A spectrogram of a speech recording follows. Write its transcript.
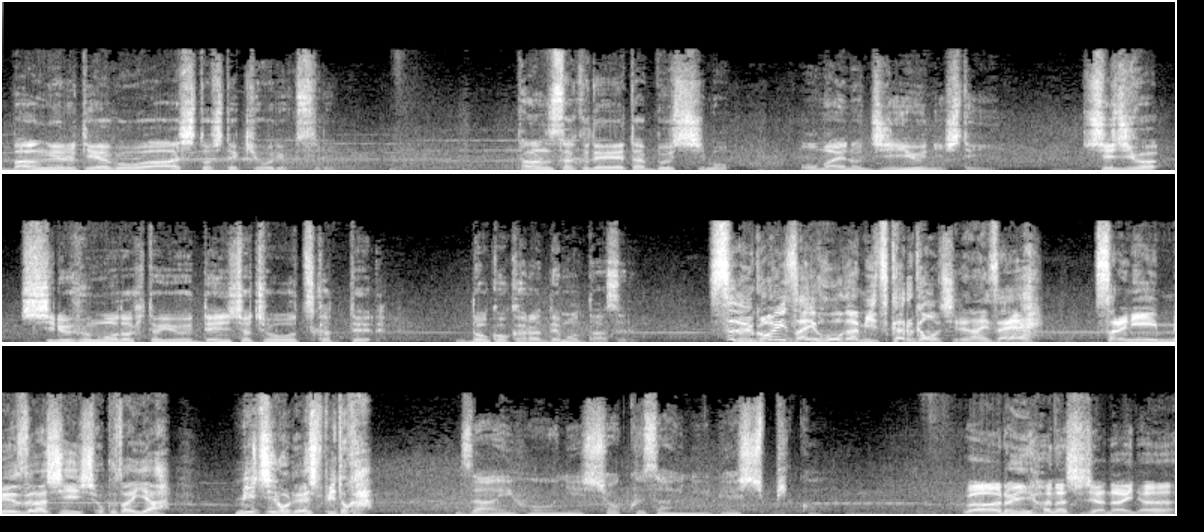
バンエルティア号は足として協力する。探索で得た物資もお前の自由にしていい。指示はシルフもどきという伝書帳を使ってどこからでも出せる。すごい財宝が見つかるかもしれないぜ。それに珍しい食材や未知のレシピとか。財宝に食材にレシピか。悪い話じゃないな。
